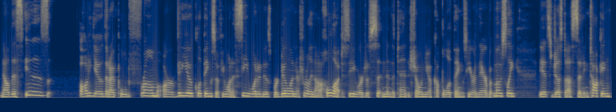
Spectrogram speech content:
Now, this is audio that I pulled from our video clipping. So if you want to see what it is we're doing, there's really not a whole lot to see. We're just sitting in the tent showing you a couple of things here and there, but mostly it's just us sitting talking.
